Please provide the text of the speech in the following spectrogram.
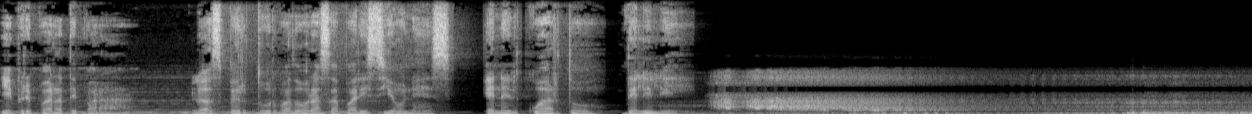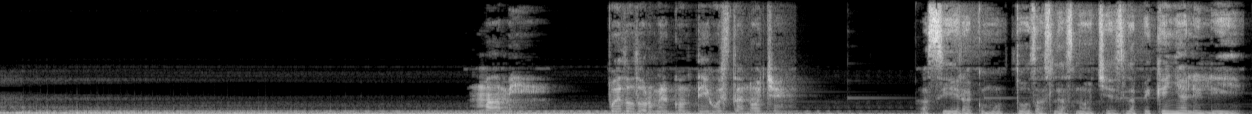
y prepárate para las perturbadoras apariciones en el cuarto de Lily. Así era como todas las noches la pequeña Lily,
